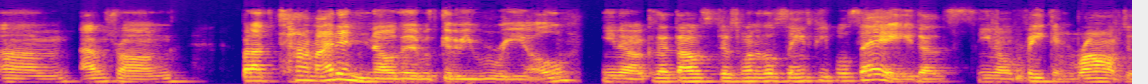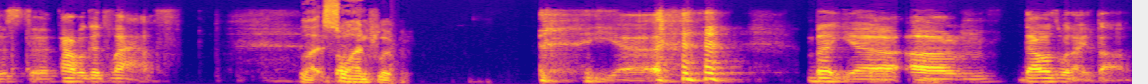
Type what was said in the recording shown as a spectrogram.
Um, I was wrong. But at the time, I didn't know that it was gonna be real, you know, because I thought it was just one of those things people say that's, you know, fake and wrong just to have a good laugh. Like swine flu. Yeah. But yeah, um, that was what I thought.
